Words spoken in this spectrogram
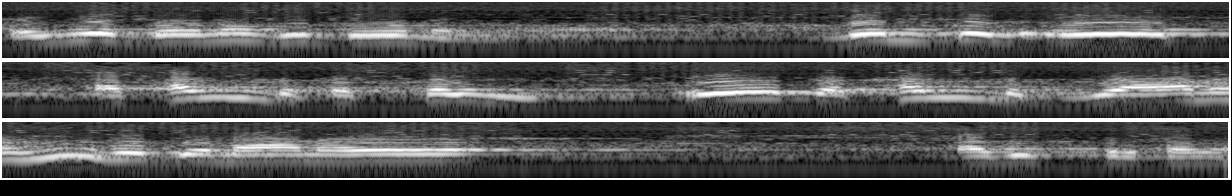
तो ये दोनों भी दो नहीं है। बिल्कुल एक अखंड सत्सई एक अखंड ज्ञान ही विद्यमान है। अब इस प्रसंग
